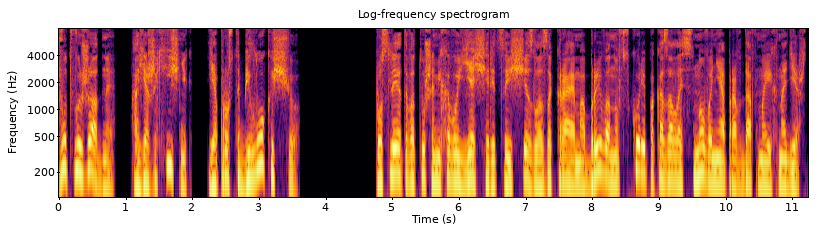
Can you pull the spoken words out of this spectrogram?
вот вы жадные, а я же хищник, я просто белок еще. После этого туша меховой ящерицы исчезла за краем обрыва, но вскоре показалась снова, не оправдав моих надежд.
